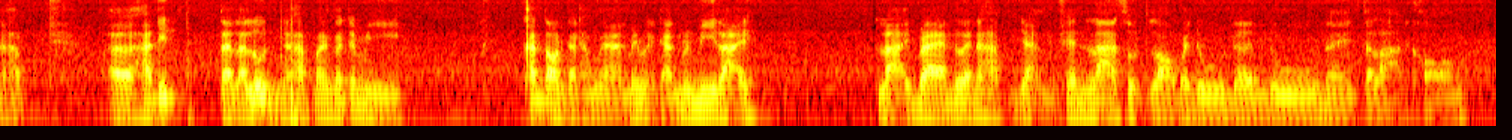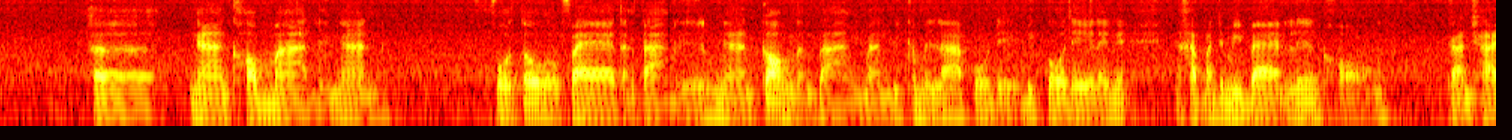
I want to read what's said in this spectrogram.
นะครับเอ่อฮาร์ดดิสแต่ละรุ่นนะครับ มันก็จะมีขั้นตอนการทำงานไม่เหมือนกัน มันมีหลาย หลายแบรนด์ด้วยนะครับ อย่างเช่นล่าสุดลองไปดูเดินดูในตลาดของเอ่องานคอมมาดหรืองานโฟโต้แฟร์ต่างๆ หรืองานกล้องต่างๆแบรนด์บิ๊กคาเมล่าโปรเดบิ๊กโปรเดอะไรเงี้ยนะครับ มันจะมีแบรนด์เรื่องของการใช้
